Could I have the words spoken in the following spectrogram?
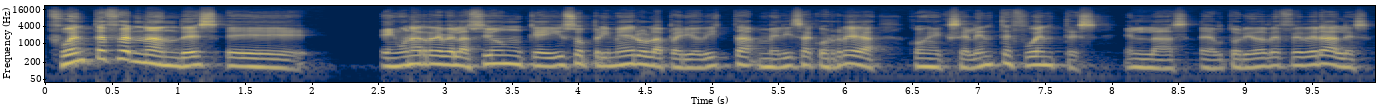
Fuente Fernández, eh, en una revelación que hizo primero la periodista Melissa Correa con excelentes fuentes en las autoridades federales,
